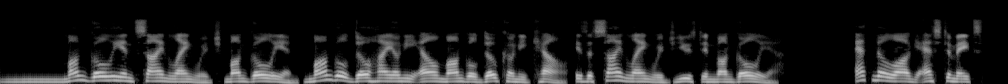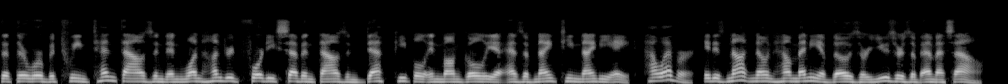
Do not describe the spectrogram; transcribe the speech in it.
Mongolian Sign Language Mongolian, Mongol Dohyoni El Mongol Dokoni Kel, is a sign language used in Mongolia. Ethnologue estimates that there were between 10,000 and 147,000 deaf people in Mongolia as of 1998, however, it is not known how many of those are users of MSL.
